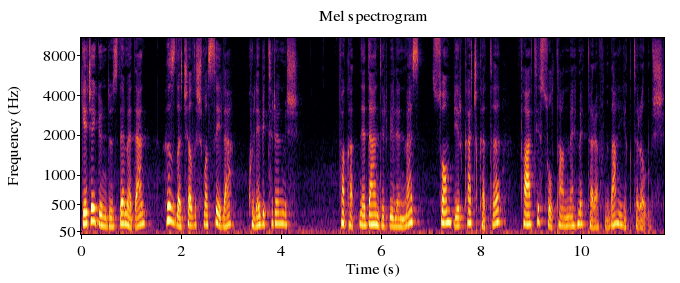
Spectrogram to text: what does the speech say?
gece gündüz demeden hızla çalışmasıyla kule bitirilmiş. Fakat nedendir bilinmez son birkaç katı Fatih Sultan Mehmet tarafından yıktırılmış.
